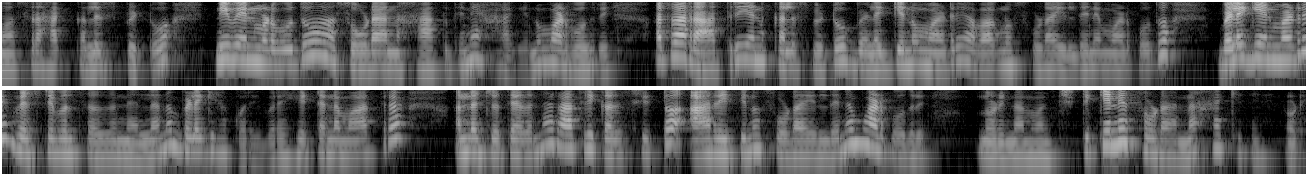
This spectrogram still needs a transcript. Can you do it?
ಮೊಸರು ಹಾಕಿ ಕಲಿಸ್ಬಿಟ್ಟು ನೀವೇನು ಮಾಡ್ಬೋದು ಸೋಡಾನ ಹಾಕ್ದೇ ಹಾಗೇನು ಮಾಡ್ಬೋದು ರೀ ಅಥವಾ ರಾತ್ರಿ ಏನು ಕಲಿಸ್ಬಿಟ್ಟು ಬೆಳಗ್ಗೆನೂ ಮಾಡಿರಿ ಅವಾಗೂ ಸೋಡಾ ಇಲ್ಲದೇ ಮಾಡ್ಬೋದು. ಬೆಳಗ್ಗೆ ಏನು ಮಾಡಿರಿ ವೆಜಿಟೇಬಲ್ಸ್ ಅದನ್ನೆಲ್ಲನೂ ಬೆಳಗ್ಗೆ ಹಾಕೋರಿ. ಬರೀ ಹಿಟ್ಟನ್ನು ಮಾತ್ರ, ಅನ್ನದ ಜೊತೆ ಅದನ್ನು ರಾತ್ರಿ ಕಲಸಿಟ್ಟು ಆ ರೀತಿಯೂ ಸೋಡಾ ಇಲ್ಲದೇ ಮಾಡ್ಬೋದು ರೀ ನೋಡಿ, ನಾನು ಒಂದು ಚಿಟಿಕೆನೇ ಸೋಡಾನ ಹಾಕಿದ್ದೀನಿ. ನೋಡಿ,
